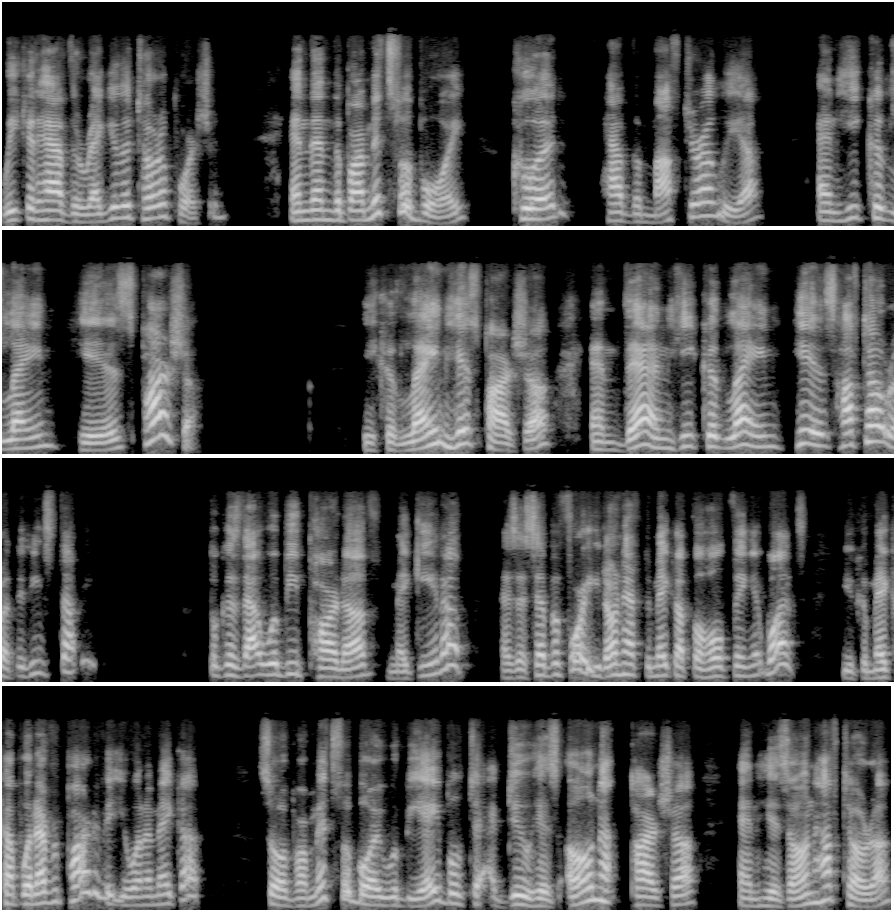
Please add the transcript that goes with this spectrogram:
we could have the regular Torah portion, and then the bar mitzvah boy could have the maftir aliyah, and he could lane his parsha. He could lane his parsha, and then he could lane his haftorah that he studied, because that would be part of making it up. As I said before, you don't have to make up the whole thing at once. You can make up whatever part of it you want to make up. So a bar mitzvah boy would be able to do his own parsha and his own haftorah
